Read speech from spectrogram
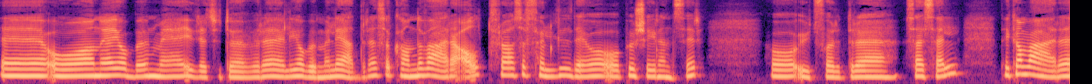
Eh, og når jeg jobber med idrettsutøvere eller jobber med ledere, så kan det være alt fra selvfølgelig det å pushe grenser og utfordre seg selv. Det kan være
